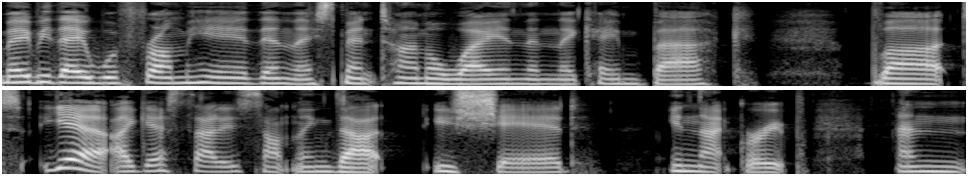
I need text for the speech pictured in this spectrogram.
maybe they were from here, then they spent time away, and then they came back. But yeah, I guess that is something that is shared in that group, and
